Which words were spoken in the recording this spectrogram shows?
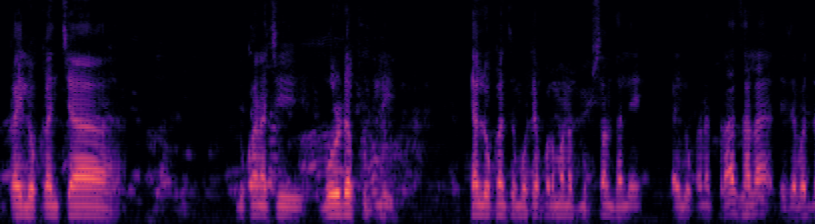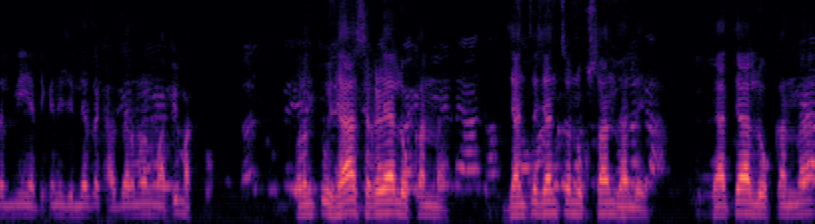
काही लोकांच्या दुकानाची बोर्ड फुटली. ह्या लोकांचं मोठ्या प्रमाणात नुकसान झाले. काही लोकांना त्रास झाला. त्याच्याबद्दल मी या ठिकाणी जिल्ह्याचा खासदार म्हणून माफी मागतो. परंतु ह्या सगळ्या लोकांना ज्यांचं ज्यांचं नुकसान झालंय त्या त्या लोकांना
